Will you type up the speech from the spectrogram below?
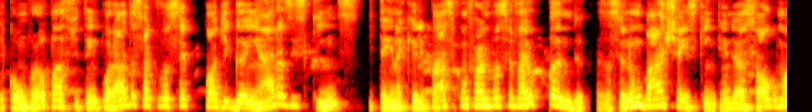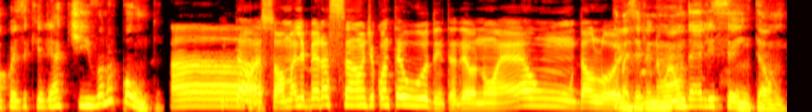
Você comprou o passe de temporada, só que você pode ganhar as skins que tem naquele passe conforme você vai upando. Mas você não baixa a skin, entendeu? É só alguma coisa coisa que ele ativa na conta. Ah, Então, é só uma liberação de conteúdo, entendeu? Não é um download. Mas ele não é um DLC, então.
